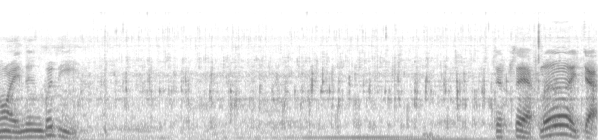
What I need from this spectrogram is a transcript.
น้อยหนึ่งพอดีแสบๆเลยจ้ะ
